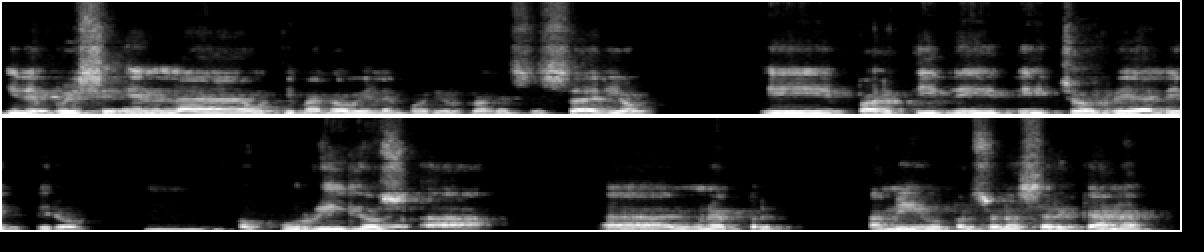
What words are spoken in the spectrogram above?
y después en la última novela, en Morir lo Necesario, eh, partí de, hechos reales, pero mm, ocurridos a, a una amigo, persona cercana,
